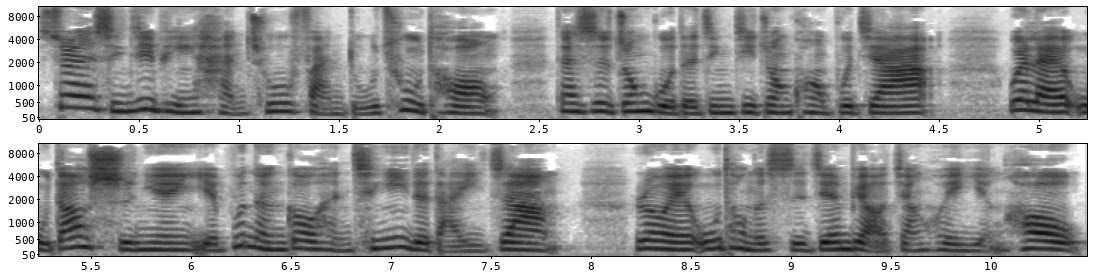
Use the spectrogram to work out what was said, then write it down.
虽然习近平喊出反独促统，但是中国的经济状况不佳，未来五到十年也不能够很轻易的打一仗。认为五统的时间表将会延后，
